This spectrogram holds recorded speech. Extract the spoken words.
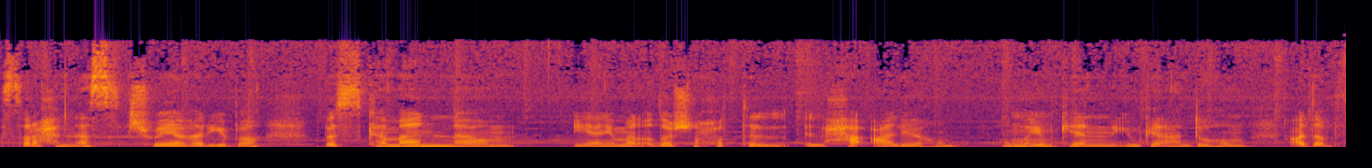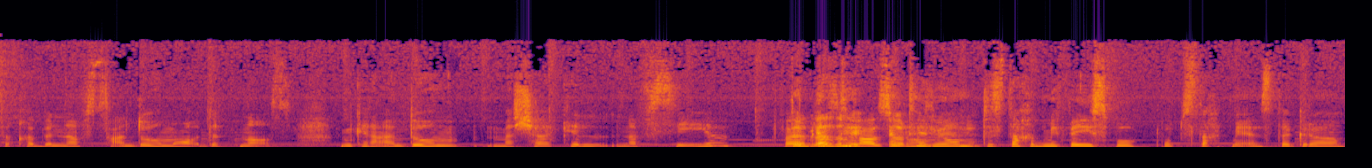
الصراحه الناس شوية غريبة بس كمان يعني ما نقدرش نحط الحق عليهم. هم مم. يمكن يمكن عندهم عدم ثقة بالنفس عندهم عقدة نقص يمكن عندهم مشاكل نفسية فلازم نعذرهم أنت اليوم يعني. بتستخدمي فيسبوك وبتستخدمي انستغرام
